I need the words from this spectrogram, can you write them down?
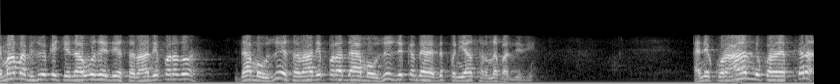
امام ابي سوکه چې ناوزه دې سنا دې پر دو دا موضوع سنا دې پر دا موضوع ذکر دا د پنیا سره نه باندې دي ان قران د قران کنه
